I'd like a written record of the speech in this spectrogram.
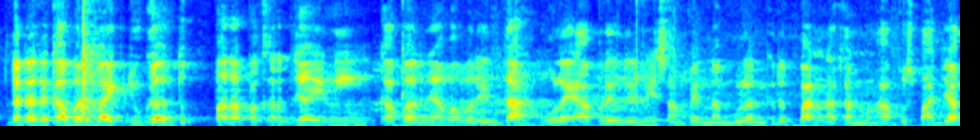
dan ada kabar baik juga untuk para pekerja ini kabarnya pemerintah mulai April ini sampai enam bulan ke depan akan menghapus pajak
